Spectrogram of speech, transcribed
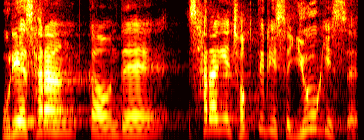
우리의 사랑 가운데 사랑의 적들이 있어요. 유혹이 있어요.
